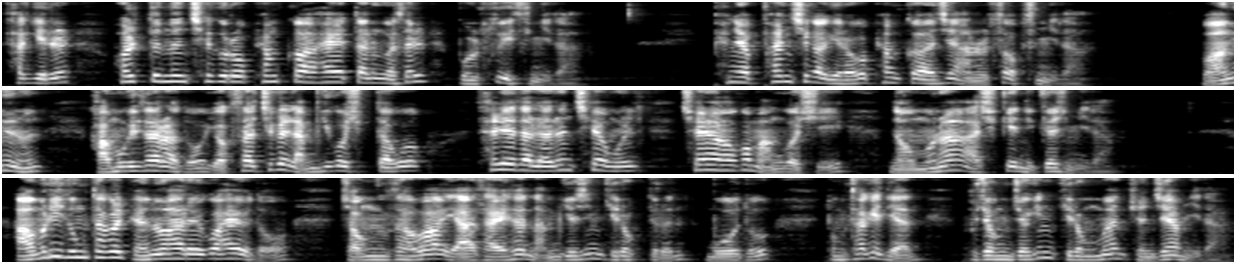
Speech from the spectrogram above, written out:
사기를 헐뜯는 책으로 평가하였다는 것을 볼 수 있습니다. 편협한 시각이라고 평가하지 않을 수 없습니다. 왕윤은 감옥에서라도 역사책을 남기고 싶다고 살려달라는 채용을 처형하고 만 것이 너무나 아쉽게 느껴집니다. 아무리 동탁을 변호하려고 하여도 정사와 야사에서 남겨진 기록들은 모두 동탁에 대한 부정적인 기록만 존재합니다.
